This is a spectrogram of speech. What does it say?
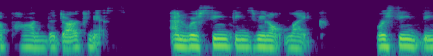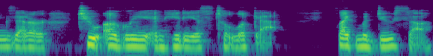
upon the darkness and we're seeing things we don't like. We're seeing things that are too ugly and hideous to look at it's like medusa.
